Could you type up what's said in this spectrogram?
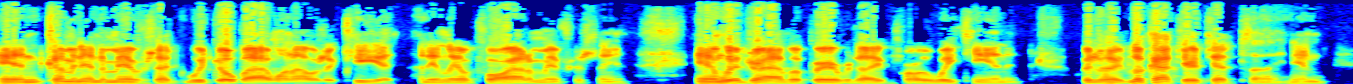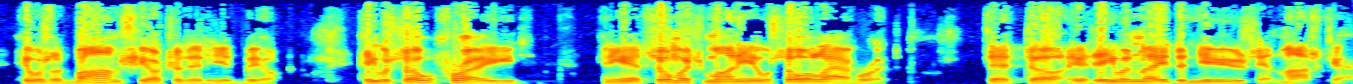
And coming into Memphis, I'd, we'd go by when I was a kid. I didn't live far out of Memphis then. And we'd drive up there every day for the weekend and we'd say, look out there at that thing. And it was a bomb shelter that he had built. He was so afraid and he had so much money. It was so elaborate that, uh, it even made the news in Moscow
